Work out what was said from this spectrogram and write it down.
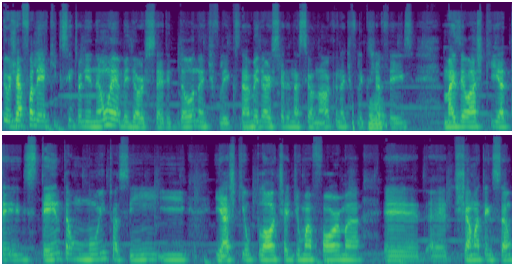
eu já falei aqui que Sintonia não é a melhor série do Netflix, não é a melhor série nacional que o Netflix uhum. já fez, mas eu acho que até eles tentam muito assim e, e acho que o plot é de uma forma é, é, chama atenção.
